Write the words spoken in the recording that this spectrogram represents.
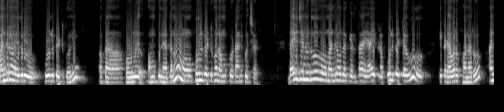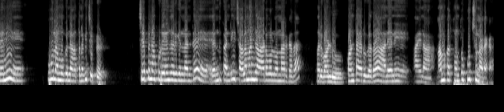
మందిరం ఎదురు పూలు పెట్టుకొని ఒక పౌలు అమ్ముకునే అతను పూలు పెట్టుకొని అమ్ముకోవటానికి వచ్చాడు. దైవజనుడు మందిరంలోకి వెళ్తాయా ఇక్కడ పూలు పెట్టావు ఇక్కడ ఎవరు కొనరు అని పూలు అమ్ముకునే అతనికి చెప్పాడు. చెప్పినప్పుడు ఏం జరిగిందంటే ఎందుకండి? చాలా మంది ఆడవాళ్ళు ఉన్నారు కదా మరి వాళ్ళు కొంటారు కదా అని ఆయన నమ్మకత్వంతో కూర్చున్నాడు అక్కడ.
